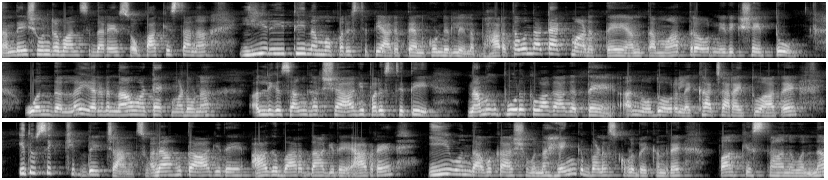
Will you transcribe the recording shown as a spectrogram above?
ಸಂದೇಶವನ್ನು ರವಾನಿಸಿದ್ದಾರೆ. ಸೊ ಪಾಕಿಸ್ತಾನ ಈ ರೀತಿ ನಮ್ಮ ಪರಿಸ್ಥಿತಿ ಆಗುತ್ತೆ ಅಂದ್ಕೊಂಡಿರಲಿಲ್ಲ ಭಾರತ ಒಂದು ಅಟ್ಯಾಕ್ ಮಾಡುತ್ತೆ ಅಂತ ಮಾತ್ರ ಅವ್ರ ನಿರೀಕ್ಷೆ ಇತ್ತು. ಒಂದಲ್ಲ, ಎರಡು, ನಾವು ಅಟ್ಯಾಕ್ ಮಾಡೋಣ. ಅಲ್ಲಿಗೆ ಸಂಘರ್ಷ ಆಗಿ ಪರಿಸ್ಥಿತಿ ನಮಗೆ ಪೂರಕವಾಗಿ ಆಗತ್ತೆ ಅನ್ನೋದು ಅವರ ಲೆಕ್ಕಾಚಾರ ಇತ್ತು. ಆದರೆ ಇದು ಸಿಕ್ಕಿದ್ದೇ ಚಾನ್ಸ್. ಅನಾಹುತ ಆಗಿದೆ ಆಗಬಾರದಾಗಿದೆ ಆದರೆ ಈ ಒಂದು ಅವಕಾಶವನ್ನು ಹೆಂಗೆ ಬಳಸ್ಕೊಳ್ಬೇಕಂದ್ರೆ ಪಾಕಿಸ್ತಾನವನ್ನು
